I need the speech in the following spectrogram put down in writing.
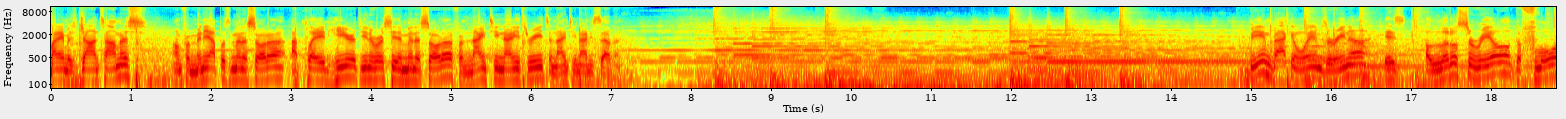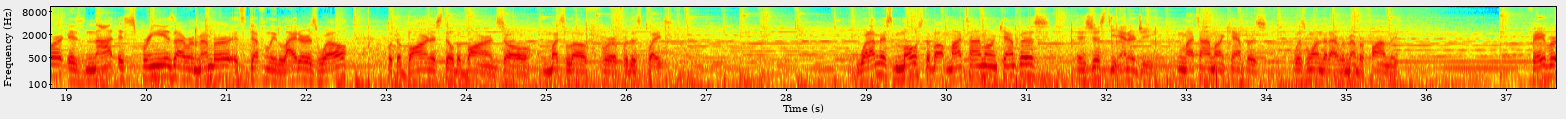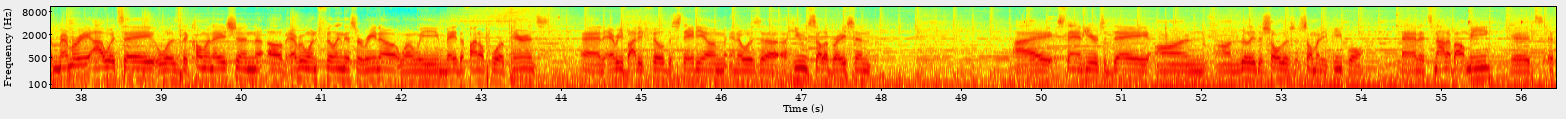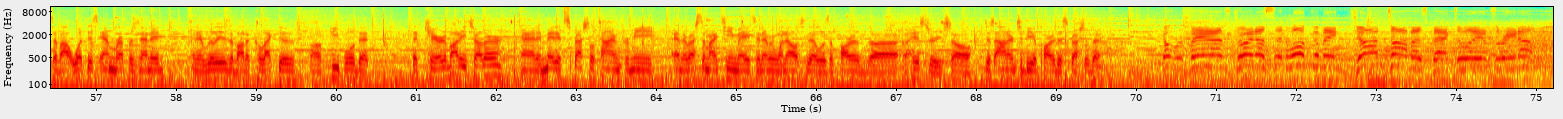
My name is John Thomas. I'm from Minneapolis, Minnesota. I played here at the University of Minnesota from 1993 to 1997. Being back in Williams Arena is a little surreal. The floor is not as springy as I remember. It's definitely lighter as well, but the barn is still the barn, so much love for, for this place. What I miss most about my time on campus is just the energy. My time on campus was one that I remember fondly. Favorite memory, I would say, was the culmination of everyone filling this arena when we made the Final Four appearance and everybody filled the stadium and it was a, a huge celebration. I stand here today on, on really the shoulders of so many people and it's not about me, it's, it's about what this M represented and it really is about a collective of people that, that cared about each other and it made it special time for me and the rest of my teammates and everyone else that was a part of uh, history. So just honored to be a part of this special day. Gopher fans, join us in welcoming John Thomas back to Williams Arena.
